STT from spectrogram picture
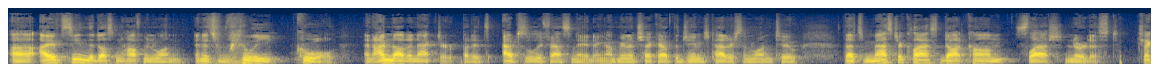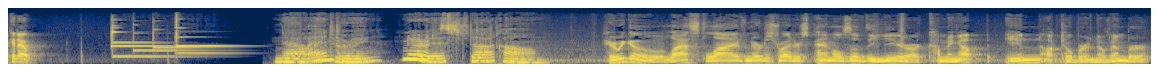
Uh, I've seen the Dustin Hoffman one, and it's really cool. And I'm not an actor, but it's absolutely fascinating. I'm going to check out the James Patterson one too. That's masterclass.com slash nerdist. Check it out. Now entering Nerdist.com. Here we go. Last live Nerdist Writers panels of the year are coming up in October and November.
